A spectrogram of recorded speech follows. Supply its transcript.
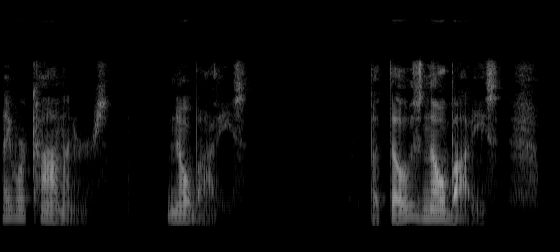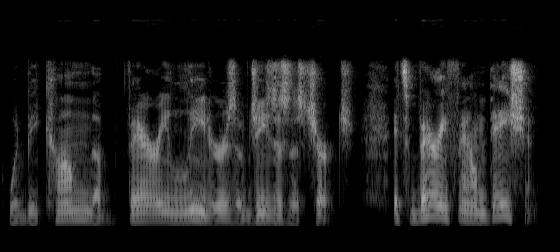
They were commoners, nobodies. But those nobodies would become the very leaders of Jesus' church, its very foundation.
